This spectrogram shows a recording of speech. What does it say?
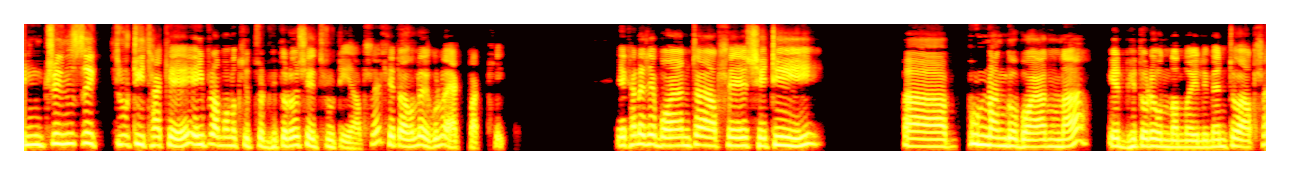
ইন্ট্রিনসিক ত্রুটি থাকে, এই প্রামাণ্য চিত্রের ভিতরেও সেই ত্রুটি আছে। সেটা হলো এগুলো একপাক্ষিক। এখানে যে বয়ানটা আছে, সেটি পূর্ণাঙ্গ বয়ান না, এর ভিতরে অন্যান্য এলিমেন্টও আছে।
